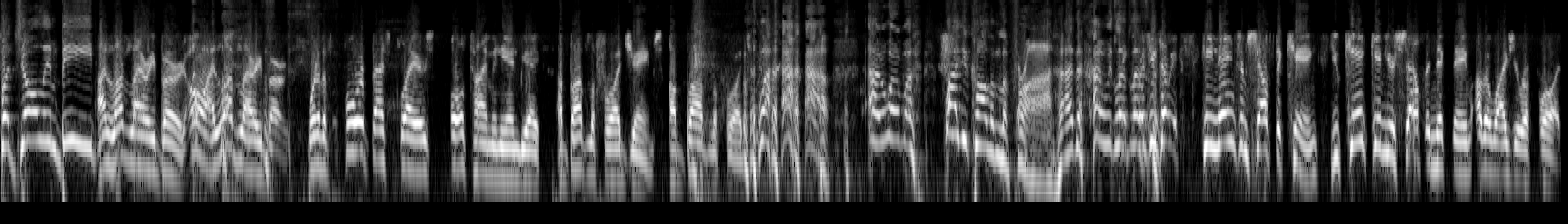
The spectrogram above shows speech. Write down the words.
But Joel Embiid, I love Larry Bird. Oh, I love Larry Bird. One of the four best players all time in the NBA, above LaFraud James. Above LaFraud James. wow. Uh, why do you call him LaFraud? let, he, he names himself the king. You can't give yourself a nickname, otherwise you're a fraud.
